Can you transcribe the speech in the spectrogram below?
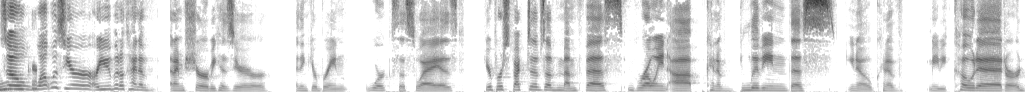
So, what was your? Are you able to kind of? And I'm sure because you're, I think your brain works this way is your perspectives of Memphis growing up, kind of living this, you know, kind of maybe coded or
